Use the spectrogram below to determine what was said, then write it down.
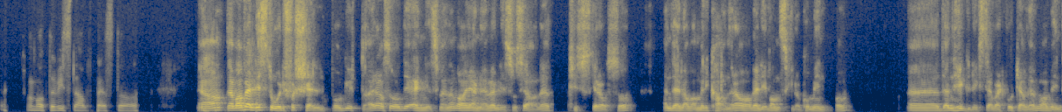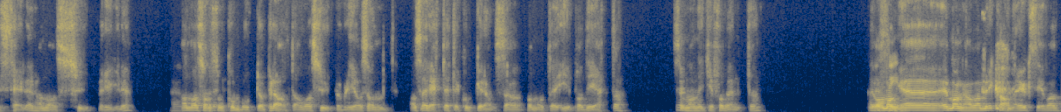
på en måte visste alt best. Og, Ja, det var veldig stor forskjell på gutter. Altså, de engelskmennene var gjerne veldig sosiale, tyskere også. En del av amerikanere var veldig vanskelig å komme inn på. Eh, den hyggeligste jeg har vært borti av dem, var Vince Taylor. Han var superhyggelig. Han var sånn som kom bort og prata og var superblid og sånn. Altså rett etter konkurranser på en måte på diett. Som man ikke forventa. Det var mange, mange av amerikanere jeg husker var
